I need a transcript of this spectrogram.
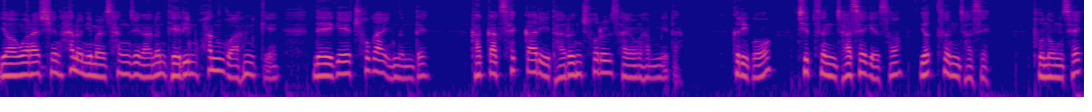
영원하신 하느님을 상징하는 대림환과 함께 네 개의 초가 있는데 각각 색깔이 다른 초를 사용합니다. 그리고 짙은 자색에서 옅은 자색, 분홍색,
